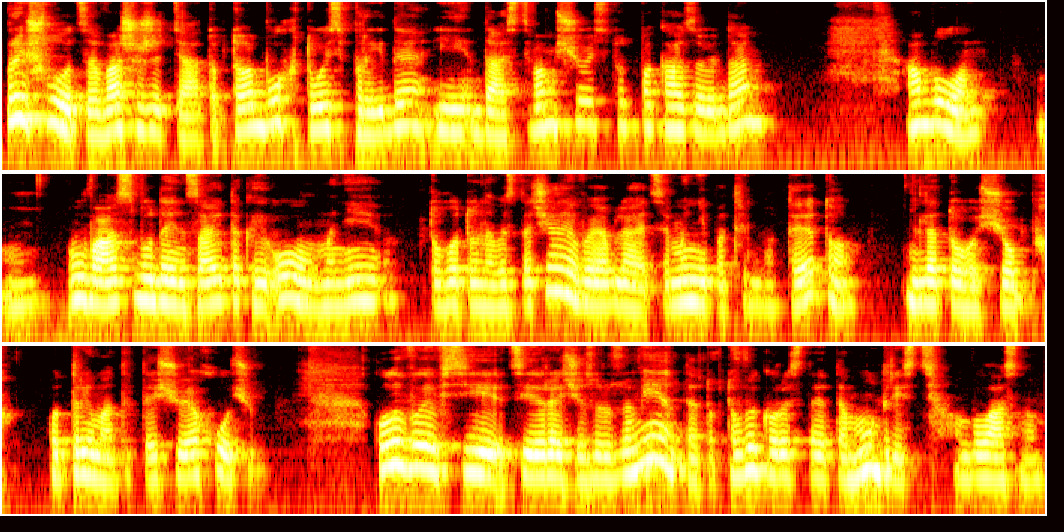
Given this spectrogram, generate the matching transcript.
прийшло це в ваше життя. Тобто, або хтось прийде і дасть вам щось, тут показують, да? або у вас буде інсайт такий, о, мені того-то не вистачає, виявляється, мені потрібно те-то для того, щоб отримати те, що я хочу. Коли ви всі ці речі зрозумієте, тобто використаєте мудрість власну,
